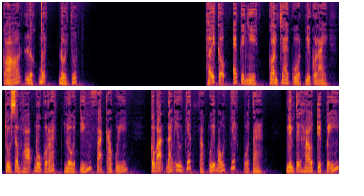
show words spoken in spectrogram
có lược bớt đôi chút. Hỡi cậu Evgeny, con trai của Nikolai, thuộc dòng họ Bukorat nổi tiếng và cao quý. Cậu bạn đáng yêu nhất và quý báu nhất của ta. Niềm tự hào tuyệt mỹ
